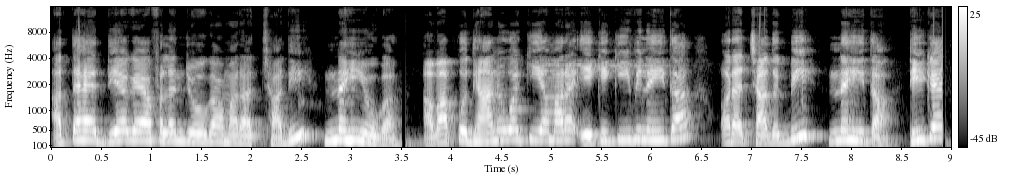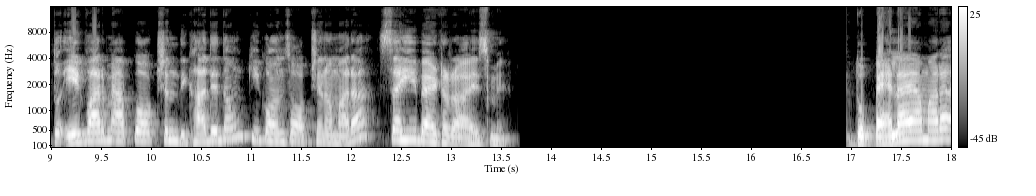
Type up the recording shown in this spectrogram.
अतः दिया गया फलन जो होगा, हमारा आच्छादी नहीं होगा। अब आपको ध्यान होगा कि हमारा एक एक ही भी नहीं था और अच्छादक भी नहीं था। ठीक है? तो एक बार मैं आपको ऑप्शन दिखा देता हूँ कि कौन सा ऑप्शन हमारा सही बैठ रहा है इसमें। तो पहला है हमारा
